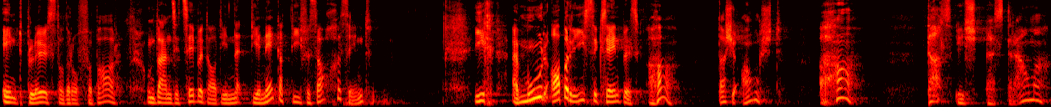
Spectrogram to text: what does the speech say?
entblößt oder offenbar. Und wenn es jetzt eben da die, die negativen Sachen sind, ich eine Mauer abreiße, sehe ich, aha, das ist ja Angst. Aha, das ist ein Trauma.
